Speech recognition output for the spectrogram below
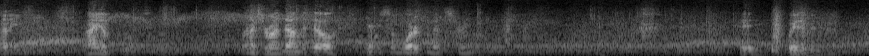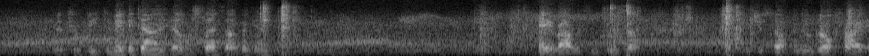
Honey, I am pooped. Why don't you run down the hill, get me some water from that stream? Hey, wait a minute. You're too beat to make it down the hill, much less up again. Hey, Robinson Crusoe. Get yourself a new girl Friday.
